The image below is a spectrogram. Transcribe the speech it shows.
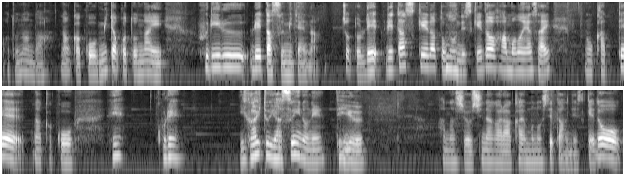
あとなんだ？なんかこう見たことないフリルレタスみたいなちょっとレタス系だと思うんですけど葉物野菜を買ってなんかこうえこれ意外と安いのねっていう話をしながら買い物してたんですけど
